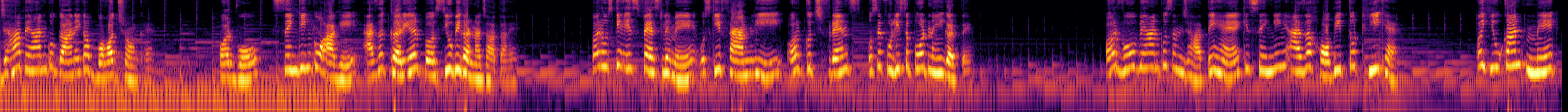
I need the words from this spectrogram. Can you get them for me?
जहाँ बेहान को गाने का बहुत शौक है और वो सिंगिंग को आगे एज अ करियर परस्यू भी करना चाहता है। पर उसके इस फैसले में उसकी फैमिली और कुछ फ्रेंड्स उसे फुली सपोर्ट नहीं करते। और वो बयान को समझाते हैं कि सिंगिंग एज अ हॉबी तो ठीक है पर you can't make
